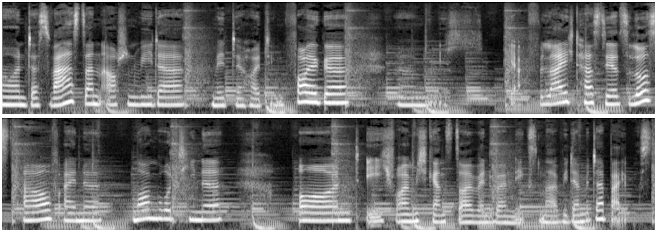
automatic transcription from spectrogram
Und das war es dann auch schon wieder mit der heutigen Folge. Ähm, ich, ja, vielleicht hast du jetzt Lust auf eine Morgenroutine und ich freue mich ganz doll, wenn du beim nächsten Mal wieder mit dabei bist.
